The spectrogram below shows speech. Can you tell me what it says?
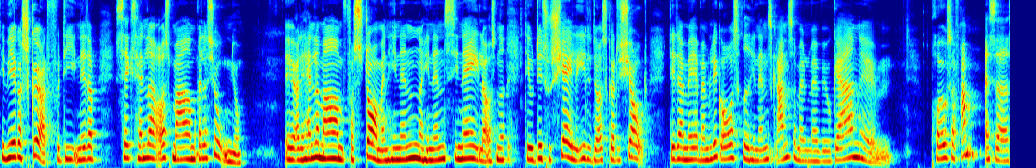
det virker skørt, fordi netop sex handler også meget om relationen jo. Øh, og det handler meget om, forstår man hinanden og hinandens signaler og sådan noget. Det er jo det sociale i det, der også gør det sjovt. Det der med, at man vil ikke overskride hinandens grænser, men man vil jo gerne øh, prøve sig frem. Altså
